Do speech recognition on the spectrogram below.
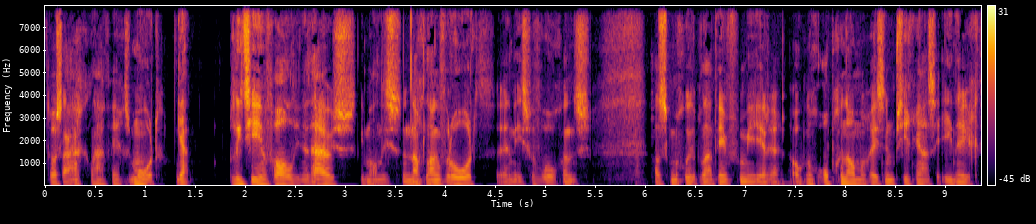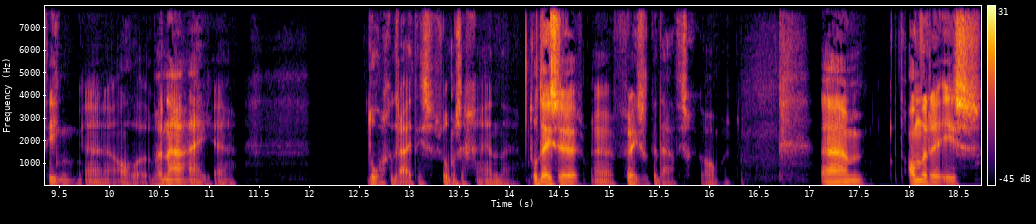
was aangeklaagd wegens moord. Ja. Politieinval in het huis. Die man is een nacht lang verhoord. En is vervolgens, als ik me goed heb laten informeren... ook nog opgenomen geweest in een psychiatrische inrichting. Uh, al, waarna hij uh, doorgedraaid is, zullen we zeggen. En tot deze vreselijke daad is gekomen. Het andere is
